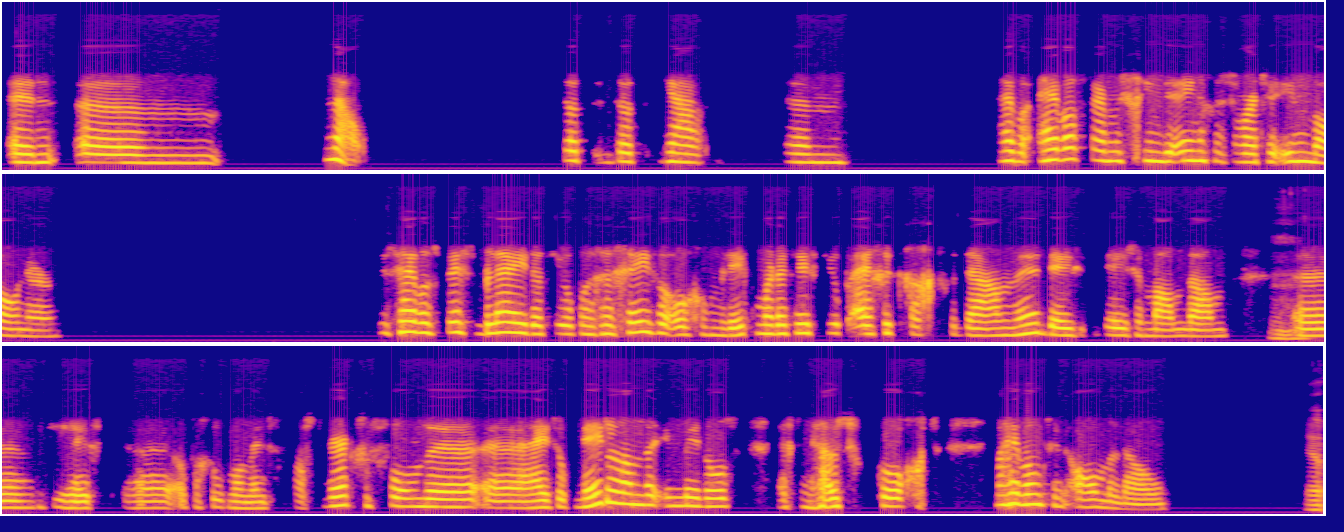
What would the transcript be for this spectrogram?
En, ehm, nou, dat, dat ja, ehm, hij, hij was daar misschien de enige zwarte inwoner. Dus hij was best blij dat hij op een gegeven ogenblik, maar dat heeft hij op eigen kracht gedaan, hè, deze, deze man dan. Mhm. Eh, die heeft eh, op een goed moment vast werk gevonden. Eh, hij is ook Nederlander inmiddels. Heeft een huis gekocht. Maar hij woont in Almelo. Ja.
